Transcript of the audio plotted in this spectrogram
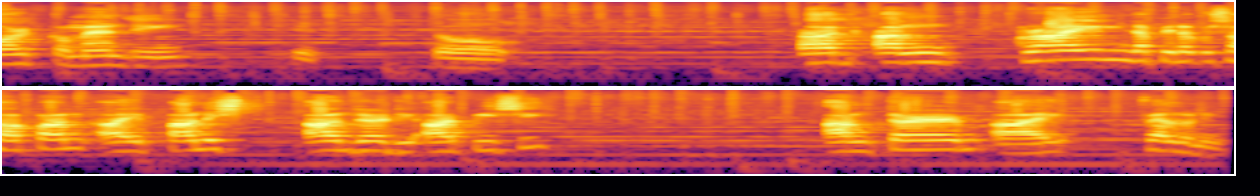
or commanding it. So, pag ang crime na pinag-usapan ay punished under the RPC, ang term ay felony.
